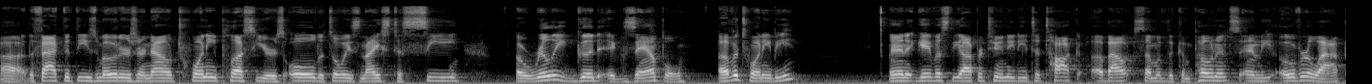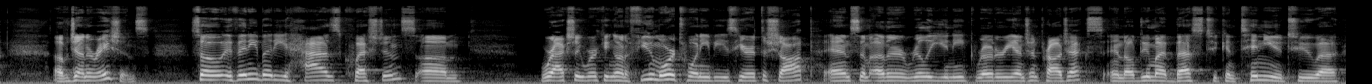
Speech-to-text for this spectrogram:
Uh, the fact that these motors are now 20 plus years old, it's always nice to see a really good example of a 20B. And it gave us the opportunity to talk about some of the components and the overlap of generations. So if anybody has questions, um, we're actually working on a few more 20Bs here at the shop and some other really unique rotary engine projects. And I'll do my best to continue to uh,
